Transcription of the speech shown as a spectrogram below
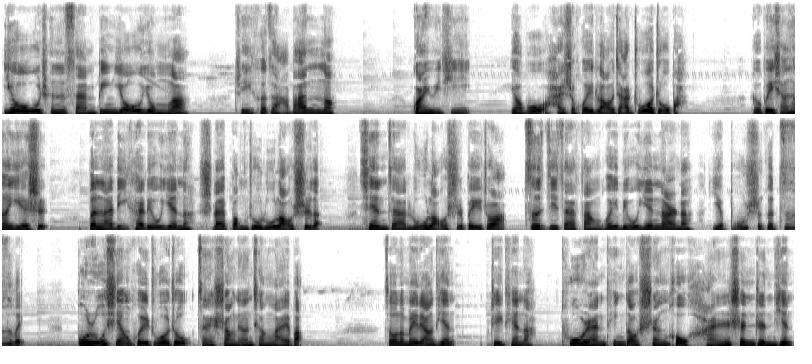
又成散兵游勇了，这可咋办呢？关羽提议，要不还是回老家涿州吧。刘备想想也是，本来离开刘焉呢是来帮助卢老师的，现在卢老师被抓，自己再返回刘焉那儿呢，也不是个滋味。不如先回涿州，再商量将来吧。走了没两天，这天呢，突然听到山后喊声震天。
